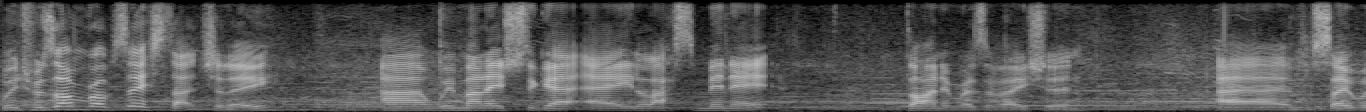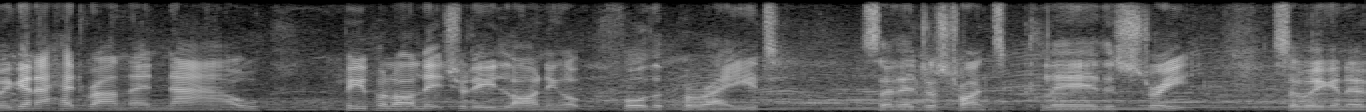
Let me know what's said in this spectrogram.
which was on Rob's list actually, and we managed to get a last minute dining reservation. Um, so we're going to head round there now. People are literally lining up for the parade, so they're just trying to clear the street. So we're going to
